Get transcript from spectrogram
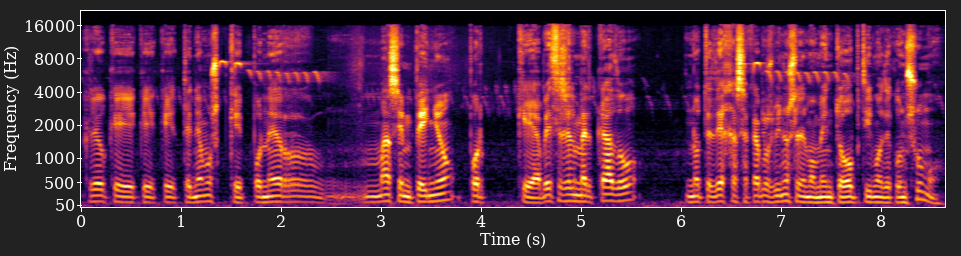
creo que tenemos que poner más empeño porque a veces el mercado no te deja sacar los vinos en el momento óptimo de consumo.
